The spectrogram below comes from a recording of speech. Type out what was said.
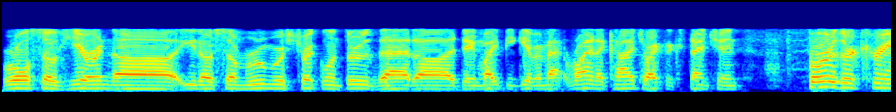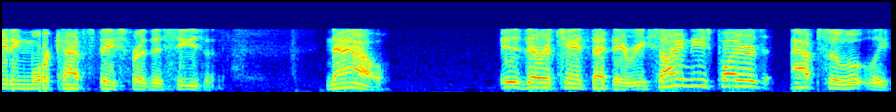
we're also hearing, uh, you know, some rumors trickling through that uh, they might be giving Matt Ryan a contract extension, further creating more cap space for this season. Now, is there a chance that they re-sign these players? Absolutely.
